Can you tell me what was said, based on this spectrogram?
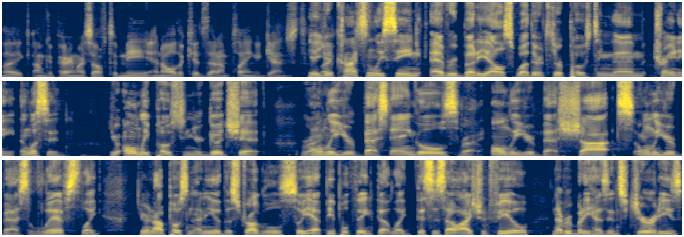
like I'm comparing myself to me and all the kids that I'm playing against. Yeah, you're constantly seeing everybody else, whether it's they're posting them training. And listen, you're only posting your good shit. Right. Only your best angles. Right. Only your best shots. Only your best lifts. Like you're not posting any of the struggles. So yeah, people think that like this is how I should feel, and everybody has insecurities,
